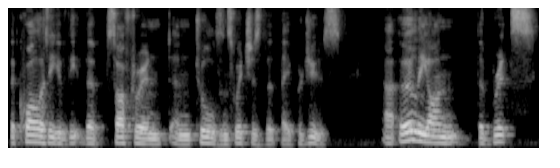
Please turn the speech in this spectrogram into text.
the quality of the, the software and, and tools and switches that they produce. Uh, early on, the Brits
